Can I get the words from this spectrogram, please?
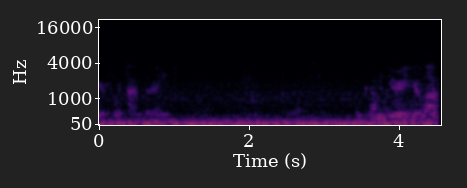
three or four times already. I'm commandeering your locker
